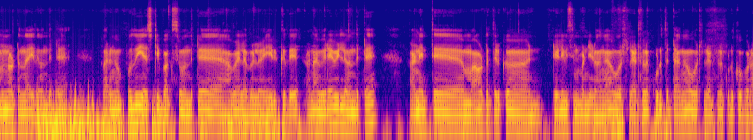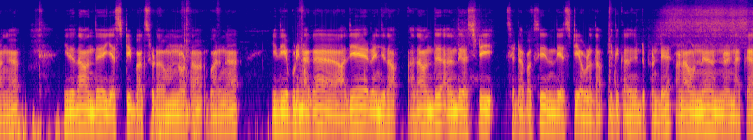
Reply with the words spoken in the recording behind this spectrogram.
முன்னோட்டம் தான் இது வந்துட்டு. பாருங்கள் புது எஸ்டி பாக்ஸ் வந்துட்டு அவைலபிள் இருக்குது. ஆனால் விரைவில் வந்துட்டு அனைத்து மாவட்டத்திற்கும் டெலிவிஷன் பண்ணிடுவாங்க. ஒரு சில இடத்துல கொடுத்துட்டாங்க ஒரு சில இடத்துல கொடுக்க போகிறாங்க இதுதான் வந்து எஸ்டி பாக்ஸோட முன்னோட்டம் பாருங்கள் இது எப்படின்னாக்கா அதே ரேஞ்சு தான். அதான் வந்து அது வந்து ஹெச்டி செட்டா பாக்ஸு இது வந்து எஸ்டி அவ்வளோதான் இதுக்கு அது டிஃப்ரெண்ட்டு ஆனால் ஒன்று என்னன்னாக்கா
